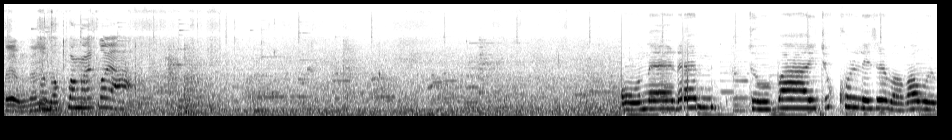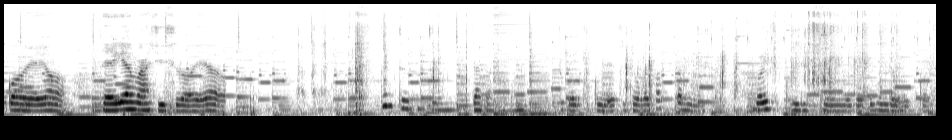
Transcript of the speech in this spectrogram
나나 영상은 먹방 할 거야 오늘은 두바이 초콜릿을 먹어볼 거예요. 되게 맛있어요. 뜬뜬뜬 짜잔. 두바이 초콜릿을 제가 샀답니다. 두바이 초콜릿을 먹어본 적이 있거든요.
